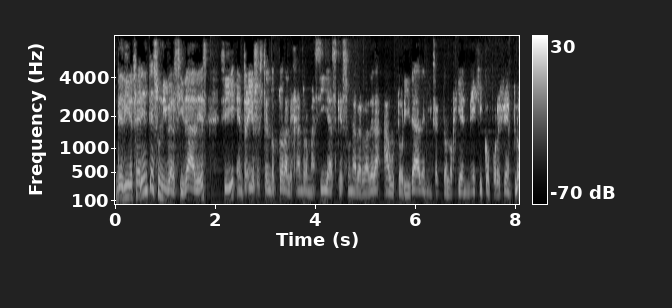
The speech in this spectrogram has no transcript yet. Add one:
de diferentes universidades, ¿sí? entre ellos está el doctor Alejandro Macías, que es una verdadera autoridad en infectología en México, por ejemplo,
